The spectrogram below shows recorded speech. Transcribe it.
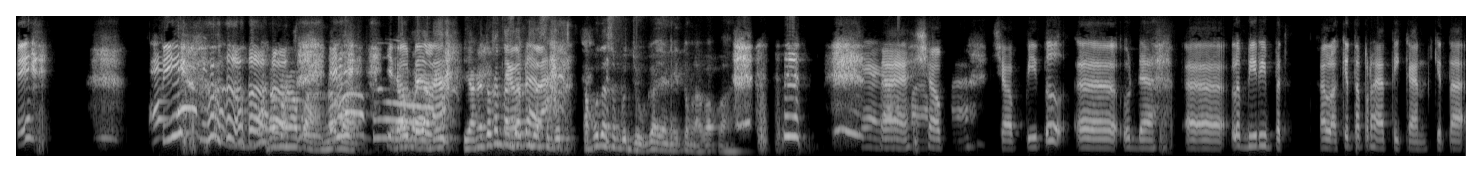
eh Eh, apa-apa, nggak Eh, ya udahlah. yang, yang itu kan tadi Ya aku udah sebut, aku udah sebut juga yang itu nggak apa-apa. Nah, shop. Shopee itu eh, udah eh, lebih ribet. Kalau kita perhatikan, kita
